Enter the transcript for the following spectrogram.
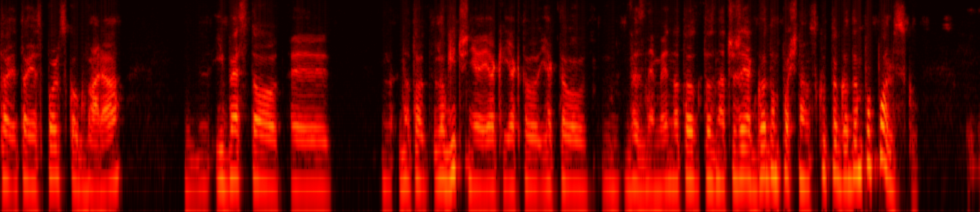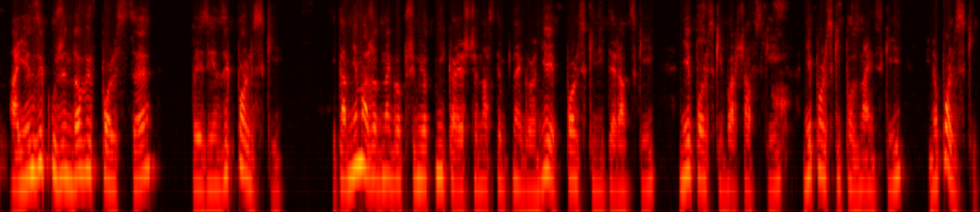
to, to jest polsko-gwara i bez to no to logicznie, jak, jak, to, jak to wezmemy, no to, to znaczy, że jak godą po śląsku, to godą po polsku. A język urzędowy w Polsce to jest język polski. I tam nie ma żadnego przymiotnika jeszcze następnego, nie polski literacki, nie polski warszawski, nie polski poznański, no polski.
